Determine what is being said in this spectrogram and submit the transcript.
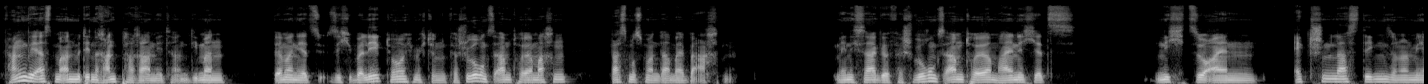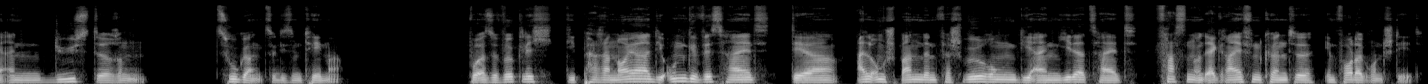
Fangen wir erstmal an mit den Randparametern, die man, wenn man jetzt sich überlegt, oh, ich möchte ein Verschwörungsabenteuer machen, was muss man dabei beachten? Wenn ich sage Verschwörungsabenteuer, meine ich jetzt nicht so einen actionlastigen, sondern mehr einen düsteren Zugang zu diesem Thema. Wo also wirklich die Paranoia, die Ungewissheit der allumspannenden Verschwörungen, die einen jederzeit fassen und ergreifen könnte, im Vordergrund steht.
